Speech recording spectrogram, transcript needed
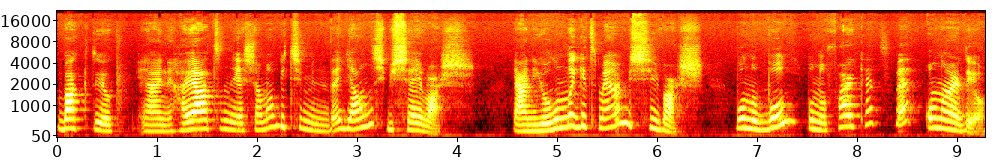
Bak diyor yani hayatını yaşama biçiminde yanlış bir şey var. Yani yolunda gitmeyen bir şey var. Bunu bul, bunu fark et ve onar diyor.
